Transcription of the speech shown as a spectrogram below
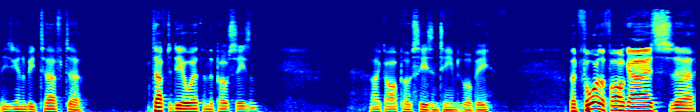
He's going to be tough to tough to deal with in the postseason, like all postseason teams will be. But for the fall guys, uh,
